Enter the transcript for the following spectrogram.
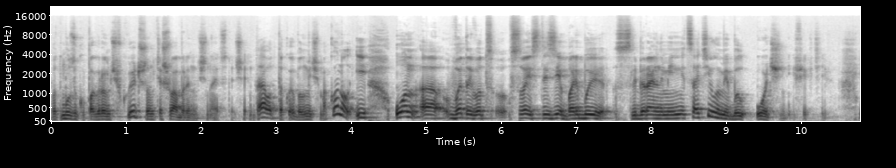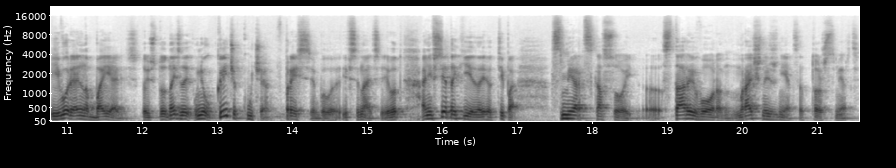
вот музыку погромче включишь, он тебе швабры начинает стучать. Да, вот такой был Митч МакКоннелл. И он э, в этой вот в своей стезе борьбы с либеральными инициативами был очень эффективен. И его реально боялись. То есть, знаете, у него кличек куча в прессе было и в Сенате. И вот они все такие, типа смерть с косой, э, старый ворон, мрачный жнец, это тоже смерть.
